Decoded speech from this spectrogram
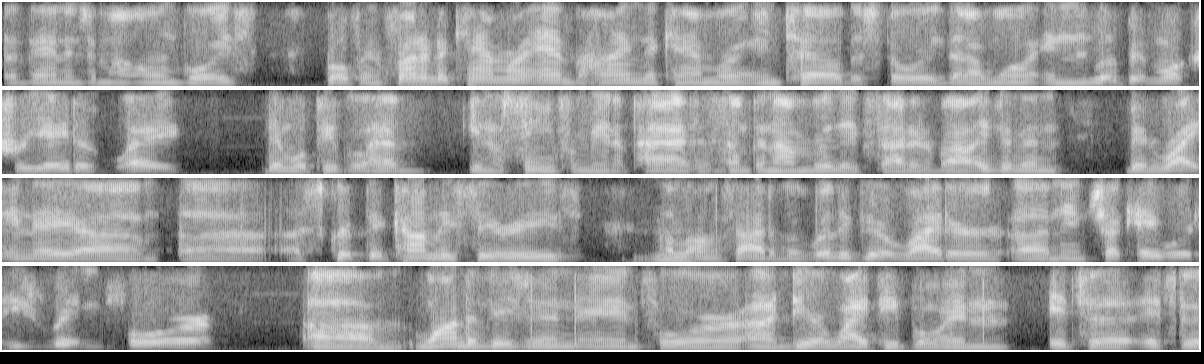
advantage of my own voice, both in front of the camera and behind the camera, and tell the stories that I want in a little bit more creative way than what people have you know seen from me in the past is something I'm really excited about. Even been writing a um, uh, a scripted comedy series mm. alongside of a really good writer uh, named Chuck Hayward. He's written for um, WandaVision and for uh, Dear White People, and it's a it's a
